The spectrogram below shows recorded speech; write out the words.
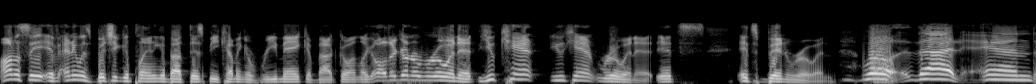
honestly, if anyone's bitching, complaining about this becoming a remake, about going like, oh, they're gonna ruin it, you can't, you can't ruin it. It's it's been ruined. Well, Uh, that and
